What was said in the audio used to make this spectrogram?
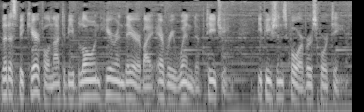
Let us be careful not to be blown here and there by every wind of teaching. Ephesians 4 verse 14.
